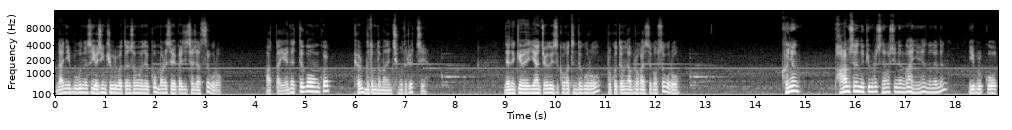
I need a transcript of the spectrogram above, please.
난 이 부근에서 여신 기울이 받던 소문을 듣고 멀리서 여기까지 찾아왔어, 고로. 맞다, 얘네 뜨거운 걸별 많은 친구들이었지. 내 느낌에는 이 안쪽에도 있을 것 같은데, 고로? 불꽃 때문에 앞으로 갈 수가 없어, 고로. 그냥 바람 쐬는 느낌으로 지나갈 수 있는 거 아니냐 너네는? 이 불꽃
